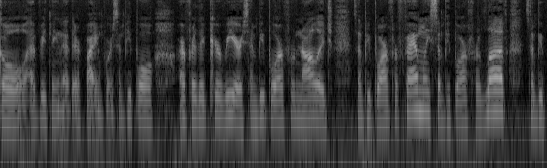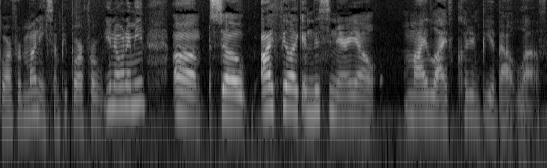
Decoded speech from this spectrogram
goal, everything that they're fighting for. Some people are for their career, some people are for knowledge, some people are for family, some people are for love, some people are for money, some people are for, you know what I mean? Um, so I feel like in this scenario, my life couldn't be about love.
